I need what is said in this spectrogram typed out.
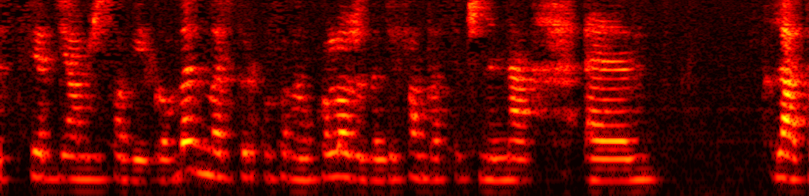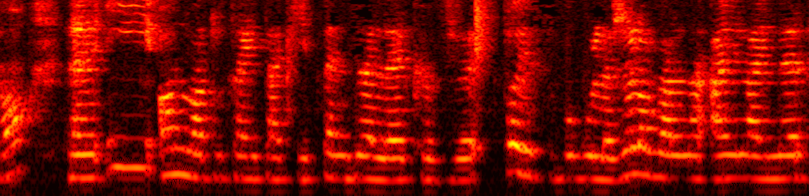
stwierdziłam, że sobie go wezmę. W turkusowym kolorze, będzie fantastyczny na lato. E, i on ma tutaj taki pędzelek, w, to jest w ogóle żelowy eyeliner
